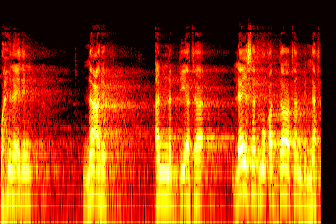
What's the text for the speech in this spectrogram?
وحينئذ نعرف أن الدية ليست مقدرة بالنفع.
